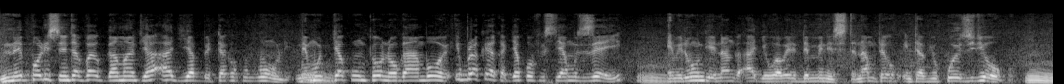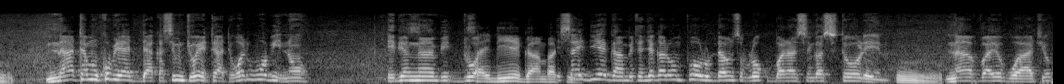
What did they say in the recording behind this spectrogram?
Ne poliisi netavayo kugamba nti aji yabba ettaka ku gundi. Ne mujja ku mpewo n'ogamba oyo. Ibraka akajja ku ofisi ya muzeeyi emirundi ena nga aji waberedde minisita n'amuteeka ku interview kweziri okwo Mm. n'atamukubira yadde akasimu nti oye taate waliwo bino ebyaŋŋambiddwa saidi ye egamba tenjagala ompa oluddawo nsobole okubalansinga sitoole eno. Mm. n'avaayo bw'atyo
